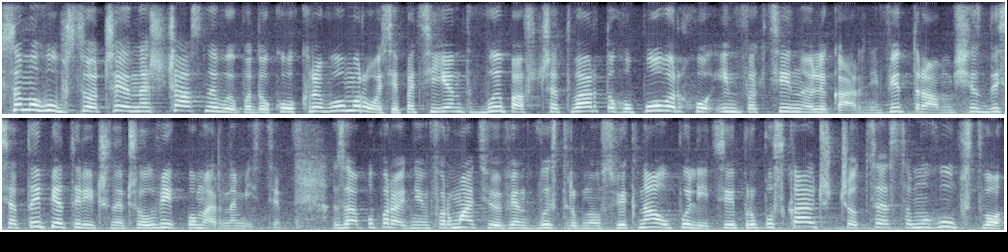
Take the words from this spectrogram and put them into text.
Самогубство чи нещасний випадок у кривому розі пацієнт випав з четвертого поверху інфекційної лікарні. Від травм 65-річний чоловік помер на місці. За попередньою інформацією, він вистрибнув з вікна. У поліції припускають, що це самогубство.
